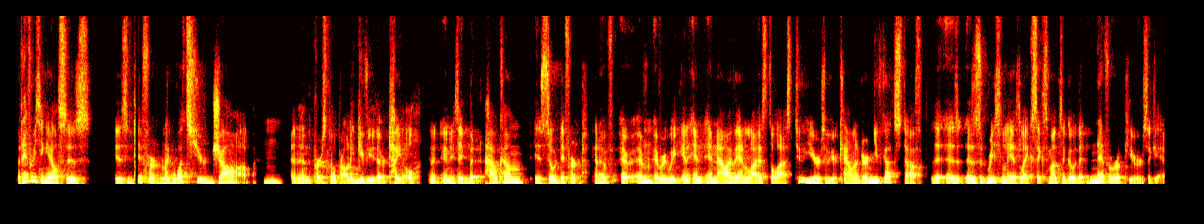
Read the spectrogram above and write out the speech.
but everything else is is different. Like, what's your job? Mm. And then the person will probably give you their title and, you say, but how come is so different kind of every, mm. every week? And, and, and now I've analyzed the last two years of your calendar and you've got stuff as, as recently as like six months ago that never appears again.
